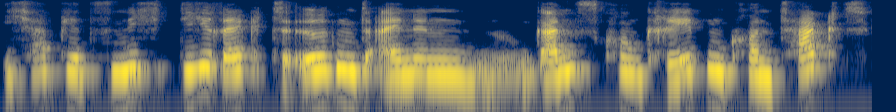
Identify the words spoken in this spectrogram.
ich habe jetzt nicht direkt irgendeinen ganz konkreten Kontakt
